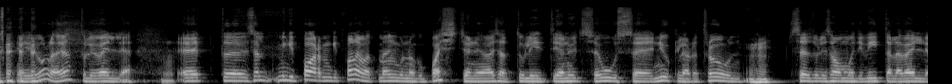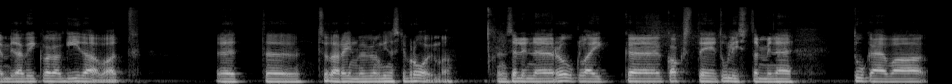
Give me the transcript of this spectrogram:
ei ole jah, tuli välja mm, -hmm. et äh, seal mingid paar mingit vanemat mängu nagu Bastion ja asjad tulid ja nüüd see uus see Nuclear Throne mm, -hmm. see tuli samamoodi Vitale välja, mida kõik väga kiidavad. et seda, Rein, me peame kindlasti proovima. see on selline rogu-like 2D tulistamine tugeva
